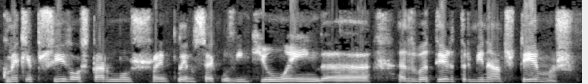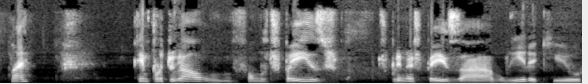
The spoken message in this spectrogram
Como é que é possível estarmos em pleno século XXI ainda a, a debater determinados temas, não é? Em Portugal fomos dos países dos primeiros países a abolir aqui o,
